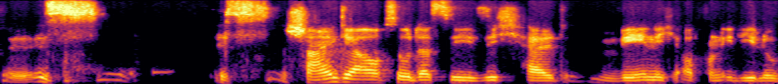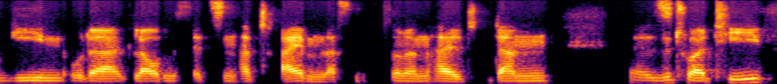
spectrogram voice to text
ist es scheint ja auch so, dass sie sich halt wenig auch von Ideologien oder Glaubenssätzen hat treiben lassen, sondern halt dann äh, situativ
